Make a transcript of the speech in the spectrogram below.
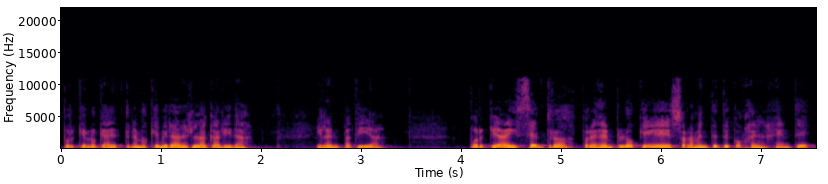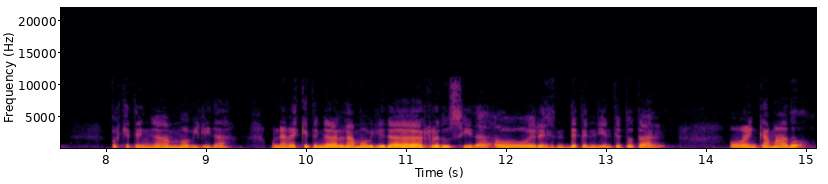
porque lo que tenemos que mirar es la calidad y la empatía. Porque hay centros, por ejemplo, que solamente te cogen gente pues que tenga movilidad. Una vez que tengas la movilidad reducida o eres dependiente total o encamado,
